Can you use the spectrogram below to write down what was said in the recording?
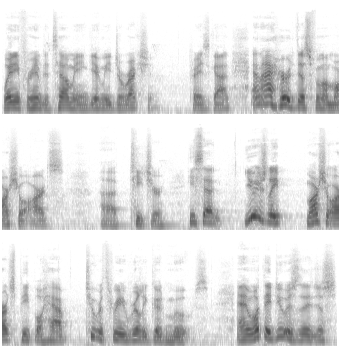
waiting for Him to tell me and give me direction. Praise God. And I heard this from a martial arts uh, teacher. He said, usually martial arts people have two or three really good moves. And what they do is they just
